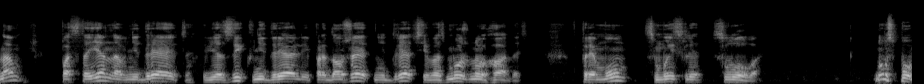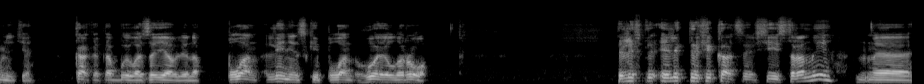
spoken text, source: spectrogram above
нам постоянно внедряют в язык, внедряли и продолжают внедрять всевозможную гадость. В прямом смысле слова. Ну, вспомните, как это было заявлено. План, ленинский план Гойл-Ро электрификация всей страны, э,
